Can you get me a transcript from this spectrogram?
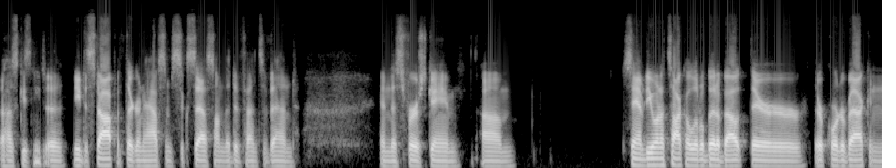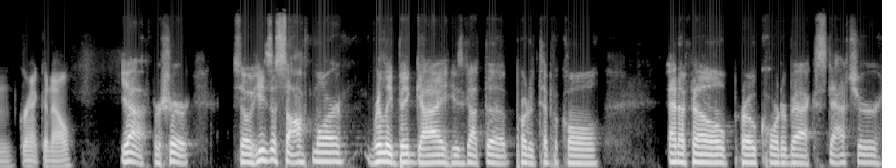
the Huskies need to need to stop if they're going to have some success on the defensive end in this first game. Um, Sam, do you want to talk a little bit about their their quarterback and Grant Gunnell? Yeah, for sure. So he's a sophomore, really big guy. He's got the prototypical NFL pro quarterback stature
